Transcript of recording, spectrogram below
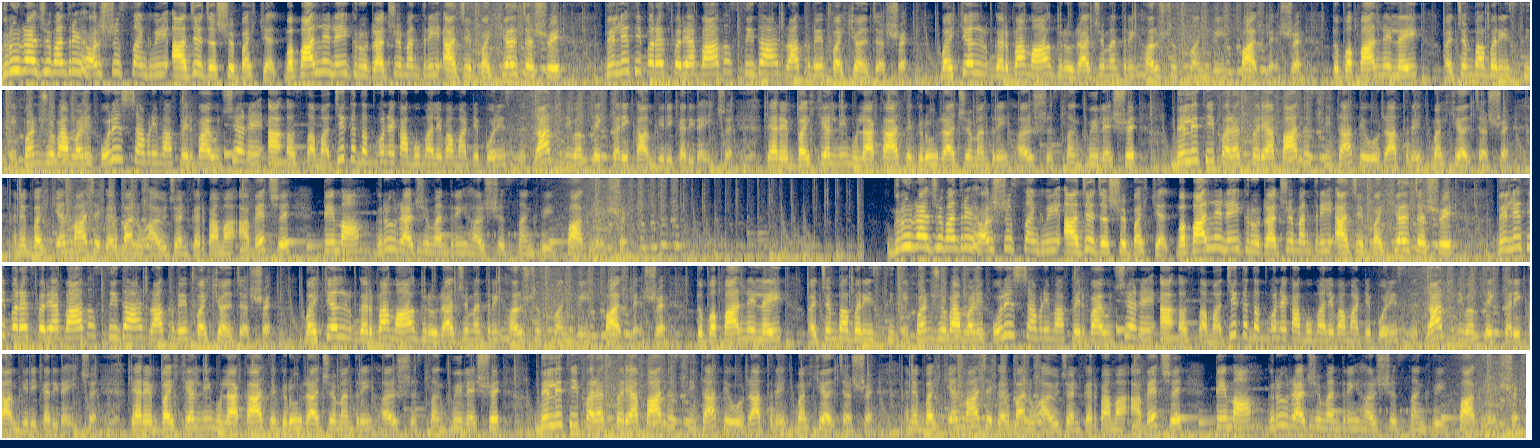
ગૃહ રાજ્યમંત્રી હર્ષ સંઘવી આજે જશે બહ્યલ. બપાલને લઈ ગૃહ રાજ્યમંત્રી આજે બહ્યલ જશે. દિલ્હીથી પરત ફર્યા બાદ સીધા રાત્રે બહ્યલ જશે. બહ્યલ ગરબામાં ગૃહ રાજ્યમંત્રી હર્ષ સંઘવી ભાગ લેશે. તો બપાલને લઈ અચંબાભરી સ્થિતિ પણ જોવા મળી. પોલીસ છાવણીમાં ફેરવાયું છે અને આ અસામાજિક તત્વોને કાબૂમાં લેવા માટે પોલીસ રાત દિવસ એક કરી કામગીરી કરી રહી છે. ત્યારે બહ્યલની મુલાકાત ગૃહ રાજ્યમંત્રી હર્ષ સંઘવી લેશે. દિલ્હીથી પરત ફર્યા બાદ સીધા તેઓ રાત્રે બહિયલ જશે. અને બહિયલમાં જે ગરબાનું આયોજન કરવામાં આવે છે. તેમાં ગૃહ રાજ્યમંત્રી હર્ષ સંઘવી ભાગ લેશે. ગૃહ રાજ્યમંત્રી હર્ષ સંઘવી આજે જશે બહ્યલ. બપાલને લઈ ગૃહ રાજ્યમંત્રી આજે બહ્યલ જશે. દિલ્હીથી પરત ફર્યા બાદ સીધા રાત્રે બહિયલ જશે. બહિયલ ગરબામાં ગૃહ રાજ્યમંત્રી હર્ષ સંઘવી ભાગ લેશે. તો બપાલને લઈ અચંબાભરી સ્થિતિ પણ જોવા મળી. પોલીસ છાવણીમાં ફેરવાયું છે અને આ અસામાજિક તત્વોને કાબૂમાં લેવા માટે પોલીસ રાત દિવસ એક કરી કામગીરી કરી રહી છે. ત્યારે બહિયલની મુલાકાત ગૃહ રાજ્યમંત્રી હર્ષ સંઘવી લેશે. દિલ્હીથી પરત ફર્યા બાદ સીધા તેઓ રાત્રે બહિયલ જશે. અને બહિયલમાં જે ગરબાનું આયોજન કરવામાં આવે છે. તેમાં ગૃહ રાજ્યમંત્રી હર્ષ સંઘવી ભાગ લેશે.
